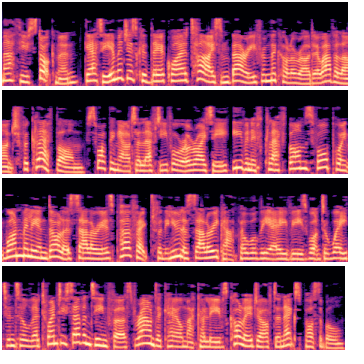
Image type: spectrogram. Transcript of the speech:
Matthew Stockman, Getty Images Could they acquire Tyson Barrie from the Colorado Avalanche for Klefbom, swapping out a lefty for a righty, even if Klefbom's $4.1 million salary is perfect for the Oilers salary cap or will the AVs want to wait until their 2017 first-rounder Cale Makar leaves college after next possible?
